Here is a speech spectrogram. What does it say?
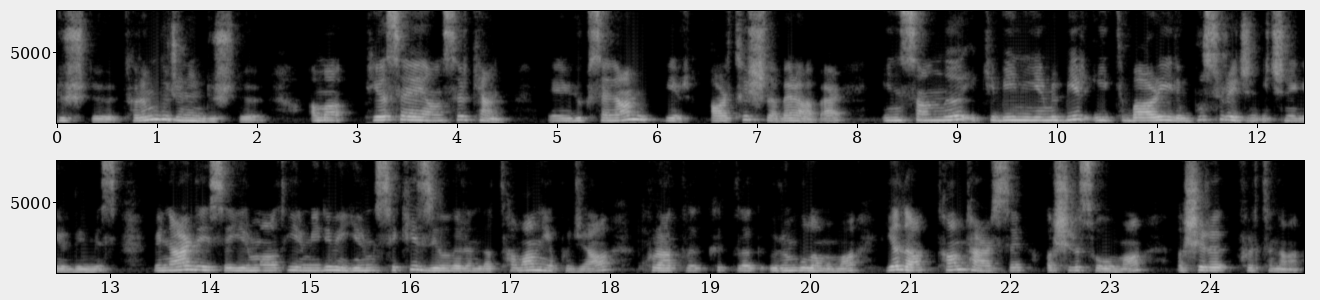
düştüğü, tarım gücünün düştüğü ama piyasaya yansırken e, yükselen bir artışla beraber insanlığı 2021 itibariyle bu sürecin içine girdiğimiz ve neredeyse 26, 27 ve 28 yıllarında tavan yapacağı kuraklık, kıtlık, ürün bulamama ya da tam tersi aşırı soğuma, aşırı fırtına,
